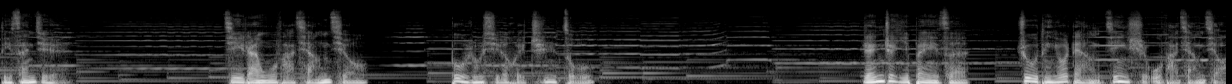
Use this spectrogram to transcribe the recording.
第三句。既然无法强求，不如学会知足。人这一辈子，注定有两件事无法强求。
